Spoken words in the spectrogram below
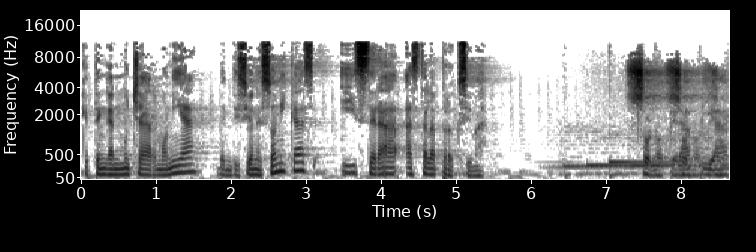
Que tengan mucha armonía, bendiciones sónicas y será hasta la próxima. Sonoterapia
